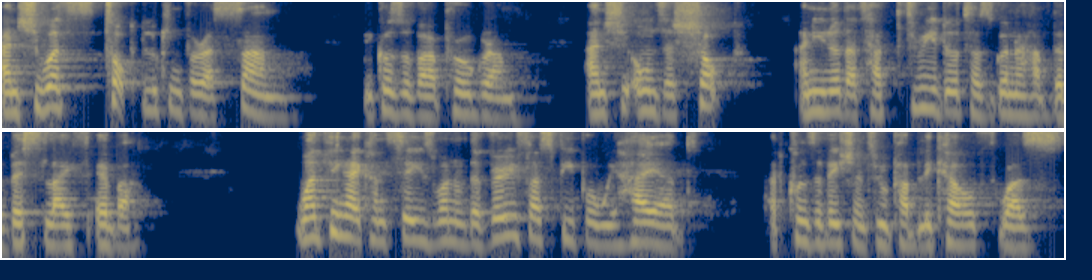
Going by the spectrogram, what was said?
and she was stopped looking for a son because of our program and she owns a shop and you know that her three daughters gonna have the best life ever. One thing I can say is one of the very first people we hired at Conservation through Public Health was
